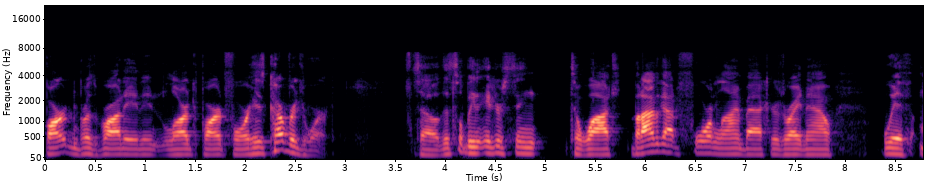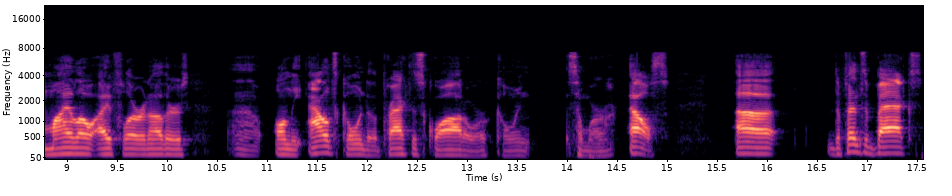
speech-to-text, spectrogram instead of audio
Barton was brought in in large part for his coverage work. So this will be interesting to watch. But I've got four linebackers right now with Milo Eifler and others uh, on the outs going to the practice squad or going somewhere else. Uh, defensive backs,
